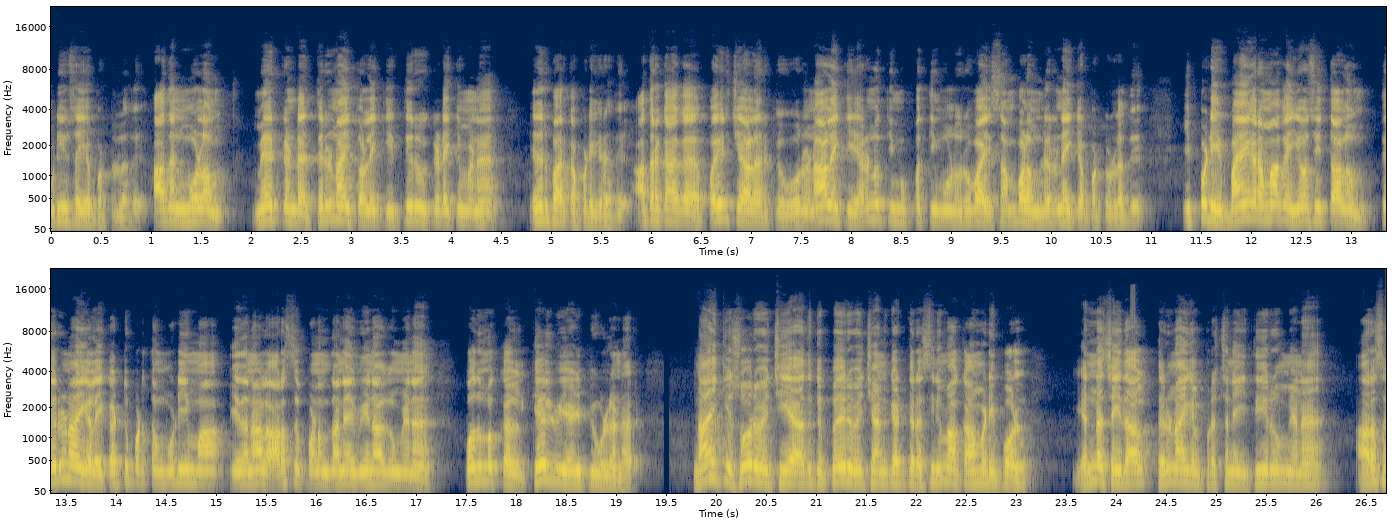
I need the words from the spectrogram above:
முடிவு செய்யப்பட்டுள்ளது. அதன் மூலம் மேற்கண்ட தெருநாய் தொல்லைக்கு தீர்வு கிடைக்கும் என எதிர்பார்க்கப்படுகிறது. அதற்காக பயிற்சியாளருக்கு ஒரு நாளைக்கு இருநூத்தி முப்பத்தி மூணு ரூபாய் சம்பளம் நிர்ணயிக்கப்பட்டுள்ளது. இப்படி பயங்கரமாக யோசித்தாலும் தெருநாய்களை கட்டுப்படுத்த முடியுமா? இதனால் அரசு பணம் தானே வீணாகும் என பொதுமக்கள் கேள்வி எழுப்பி உள்ளனர். நாய்க்கு சோறு வச்சியே அதுக்கு பேர் வச்சான்னு கேட்கிற சினிமா காமெடி போல் என்ன செய்தால் தெருநாய்கள் பிரச்சனை தீரும் என அரசு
